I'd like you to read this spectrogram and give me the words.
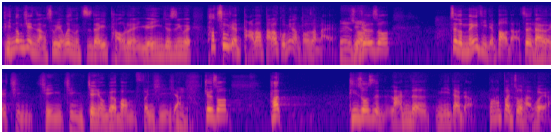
屏东县长初选为什么值得一讨论的原因，就是因为他初选打到打到国民党头上来了。也就是说，这个媒体的报道，这个待会请请请建雄哥帮我们分析一下。就是说，他听说是蓝的民意代表帮他办座谈会啊。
